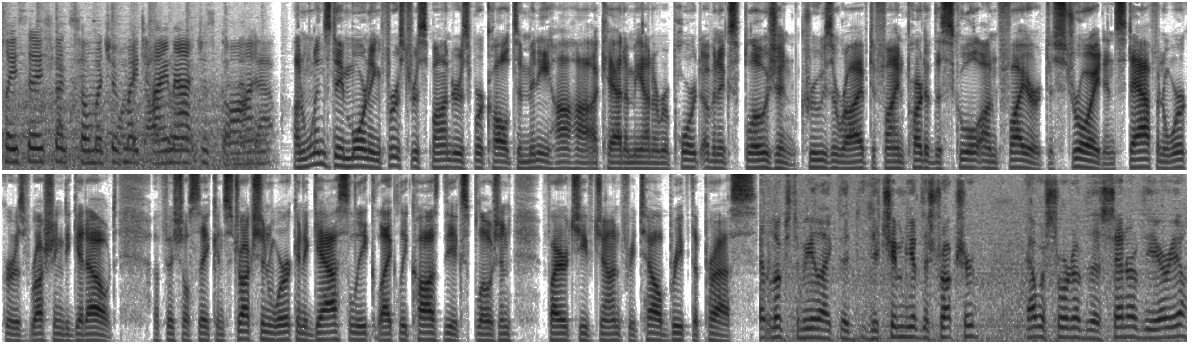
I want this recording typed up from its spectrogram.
place that I spent so much of my time at just gone. On Wednesday morning, first responders were called to Minnehaha Academy on a report of an explosion. Crews arrived to find part of the school on fire, destroyed, and staff and workers rushing to get out. Officials say construction work and a gas leak likely caused the explosion. Fire Chief John Fruetel briefed the press. It looks to me like the, the chimney of the structure, that was sort of the center of the area,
